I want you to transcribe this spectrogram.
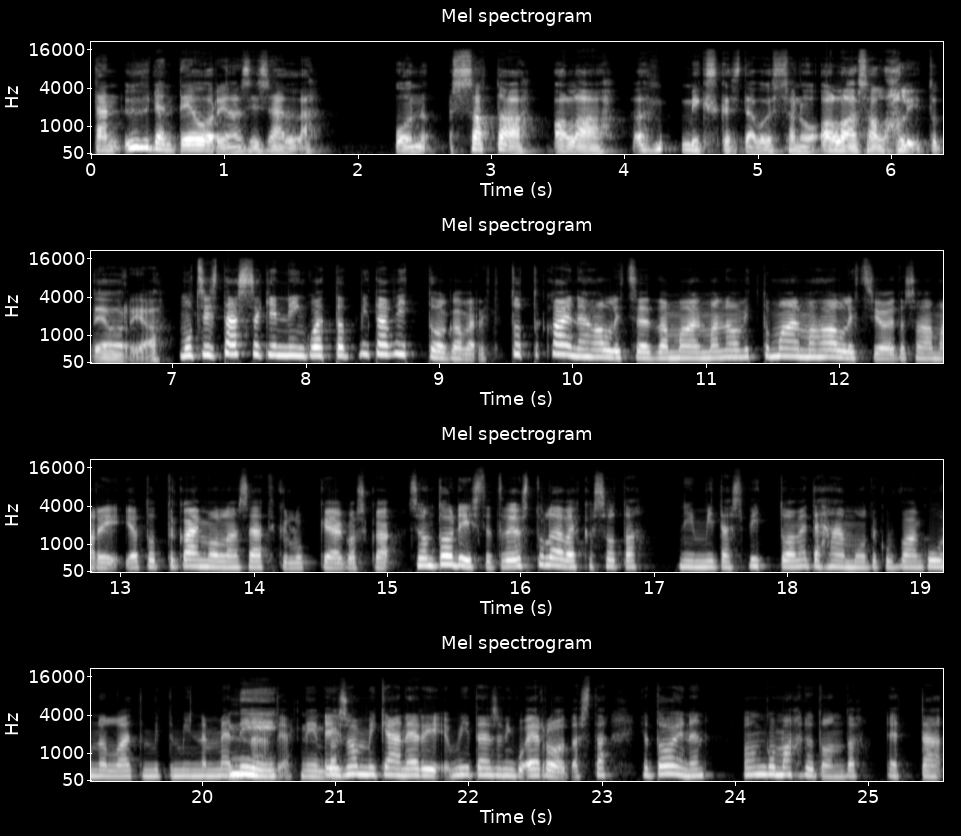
tämän yhden teorian sisällä on sata ala, miksi sitä voisi sanoa, alasalaliittoteoriaa. Mutta siis tässäkin, niinku, että mitä vittua kaverit? Totta kai ne hallitsee tätä maailmaa, ne on vittu maailman hallitsijoita, Saamari, ja totta kai me ollaan sätkylukkeja, koska se on todistettava. Jos tulee vaikka sota, niin mitäs vittua me tehdään muuta kuin vaan kuunnellaan, että mit- minne mennään. Niin. Ei se ole mikään eri, miten se niinku eroaa tästä. Ja toinen, onko mahdotonta, että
